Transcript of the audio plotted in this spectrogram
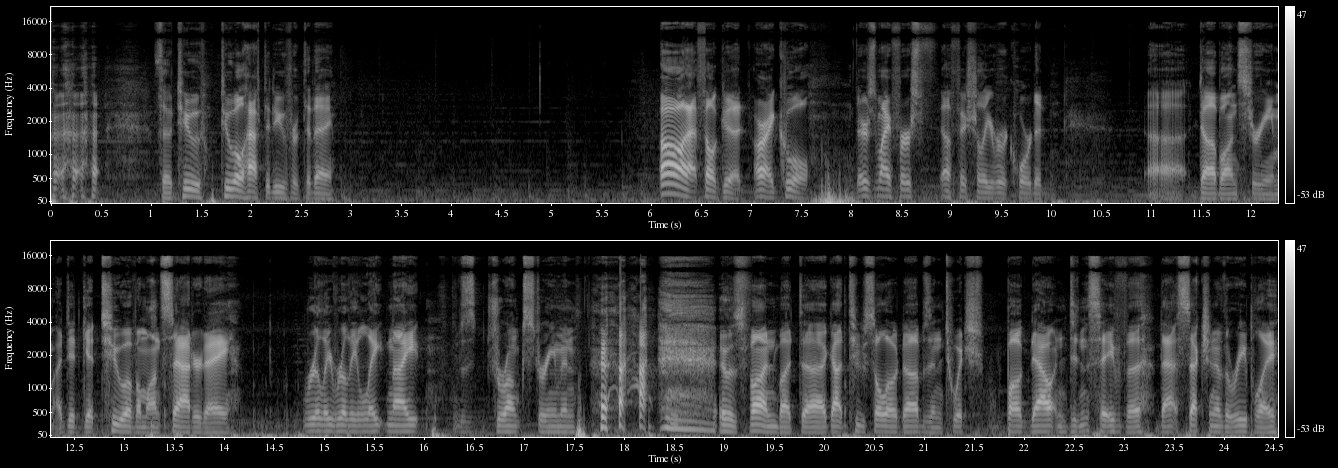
so two, two will have to do for today. Oh, that felt good. All right, cool. There's my first officially recorded uh, dub on stream. I did get two of them on Saturday. Really, really late night. Was drunk streaming. it was fun, but uh, I got two solo dubs and Twitch bugged out and didn't save the that section of the replay.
